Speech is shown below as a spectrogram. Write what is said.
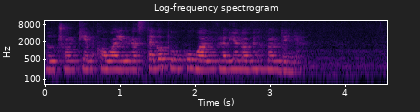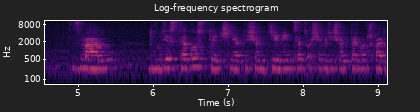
Był członkiem koła 11 Pułku Ułanów Legionowych w Londynie. Zmarł 20 stycznia 1984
